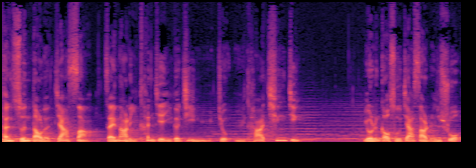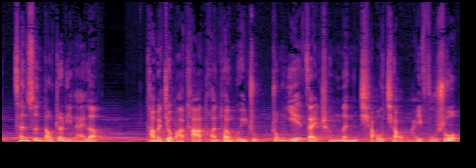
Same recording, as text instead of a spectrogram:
参孙到了迦萨，在那里看见一个妓女，就与她亲近。有人告诉迦萨人说：“参孙到这里来了。”他们就把他团团围住，终夜在城门悄悄埋伏，说：“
